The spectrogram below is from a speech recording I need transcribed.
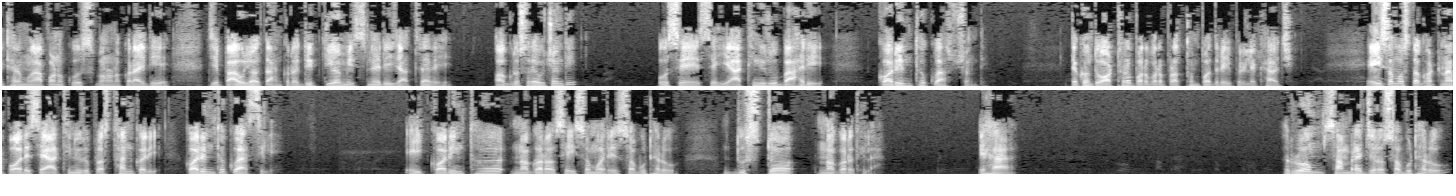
ଏଠାରେ ମୁଁ ଆପଣଙ୍କୁ ସ୍ମରଣ କରାଇଦିଏ ଯେ ପାଉଲ ତାଙ୍କର ଦ୍ୱିତୀୟ ମିଶନାରୀ ଯାତ୍ରାରେ ଅଗ୍ରସର ହେଉଛନ୍ତି ଓ ସେ ସେହି ଆଥିନିରୁ ବାହାରି କରିନ୍ଥକୁ ଆସୁଛନ୍ତି। ଦେଖନ୍ତୁ ଅଠର ପର୍ବର ପ୍ରଥମ ପଦରେ ଏହିପରି ଲେଖା ଅଛି। ଏହି ସମସ୍ତ ଘଟଣା ପରେ ସେ ଆଥିନିରୁ ପ୍ରସ୍ଥାନ କରି କରିନ୍ଥକୁ ଆସିଲେ। ଏହି କରିନ୍ଥ ନଗର ସେହି ସମୟରେ ସବୁଠାରୁ ଦୁଷ୍ଟ ନଗର ଥିଲା। ଏହା ରୋମ୍ ସାମ୍ରାଜ୍ୟର ସବୁଠାରୁ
